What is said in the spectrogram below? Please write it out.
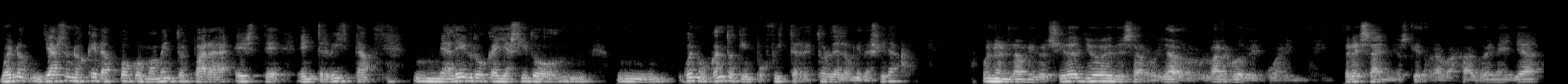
Bueno, ya se nos quedan pocos momentos para esta entrevista. Me alegro que haya sido, mm, bueno, ¿cuánto tiempo fuiste rector de la universidad? Bueno, en la universidad yo he desarrollado a lo largo de 43 años que he trabajado en ella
